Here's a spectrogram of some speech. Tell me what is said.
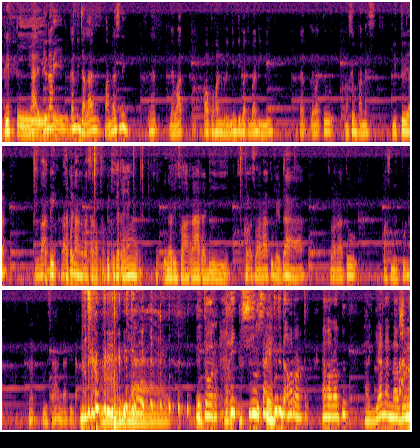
Drifting nah itu dah. Gitu. kan di jalan panas nih. Lewat oh pohon beringin tiba-tiba dingin. Lihat, lewat tuh langsung panas. Gitu ya. Nggak Tapi nggak kata- pernah ngerasa apa. Tapi katanya dengerin suara tadi. Kalau suara tuh beda. Suara tuh pas nelpon pulsa anda tidak Anjay. itu ih pulsa Eh. itu tidak horor. Yang horor tuh tagihan anda belum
